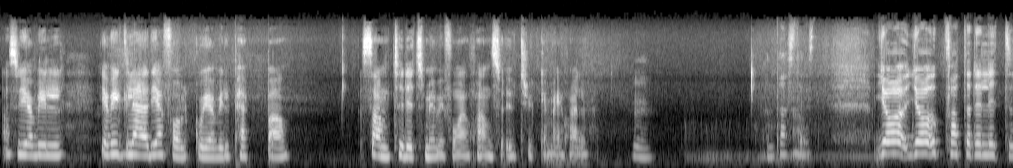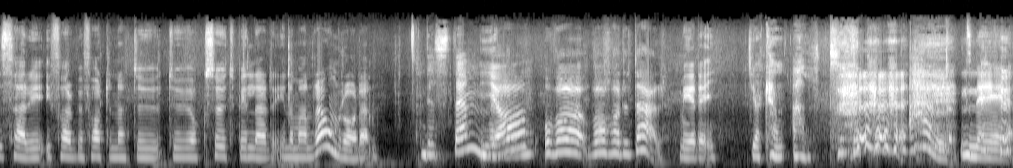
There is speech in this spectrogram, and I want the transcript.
Alltså jag, vill, jag vill glädja folk och jag vill peppa samtidigt som jag vill få en chans att uttrycka mig själv. Fantastiskt. Jag, jag uppfattade lite så här i, i förbifarten att du, du är också utbildad inom andra områden. Det stämmer. Ja, och vad, vad har du där med dig? Jag kan allt. nej,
